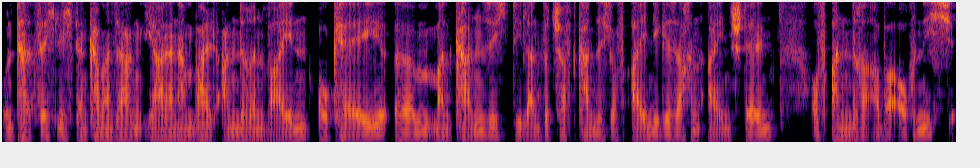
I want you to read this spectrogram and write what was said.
Und tatsächlich, dann kann man sagen, ja, dann haben wir halt anderen Wein. Okay, ähm, man kann sich, die Landwirtschaft kann sich auf einige Sachen einstellen, auf andere aber auch nicht.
